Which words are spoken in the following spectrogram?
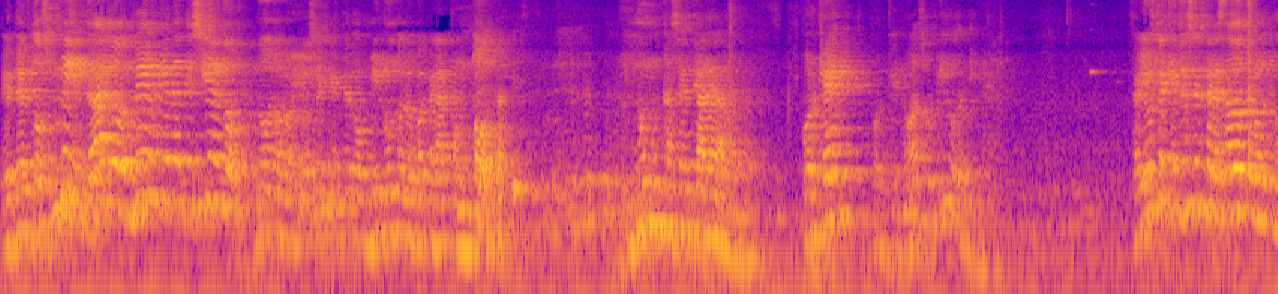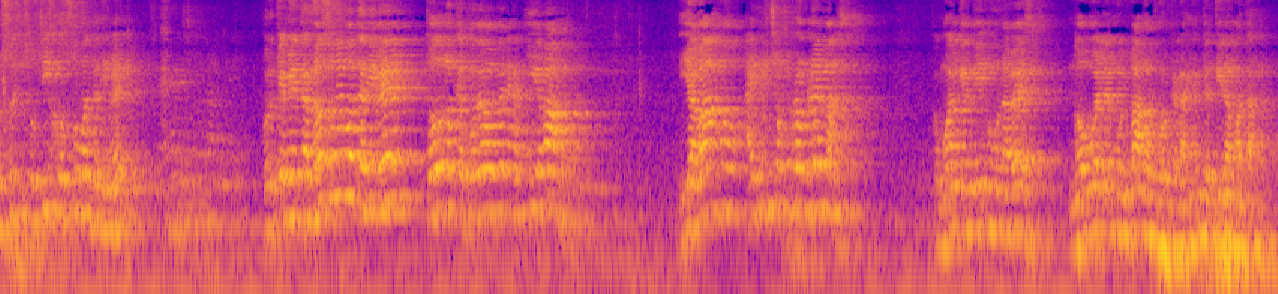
Desde el 2000, del año 2000 vienen diciendo, no, no, no, yo sé que este 2001 le voy a pegar con todo. Y nunca se te ha dado. ¿Por qué? Porque no ha subido de nivel. ¿Sabía usted que Dios está interesado que sus hijos suban de nivel? Porque mientras no subimos de nivel, todo lo que podemos ver es aquí abajo. Y abajo hay muchos problemas. Como alguien dijo una vez, no vuele muy bajo porque la gente tira a matar.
